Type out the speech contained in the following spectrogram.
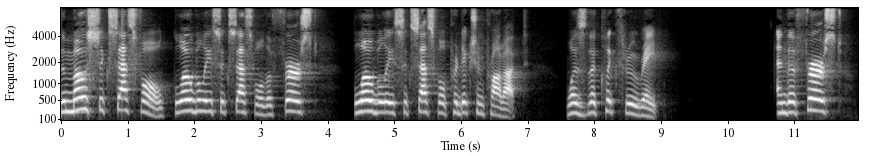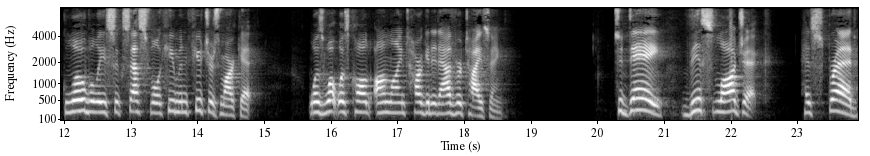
The most successful, globally successful, the first globally successful prediction product was the click through rate. And the first globally successful human futures market was what was called online targeted advertising. Today, this logic has spread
